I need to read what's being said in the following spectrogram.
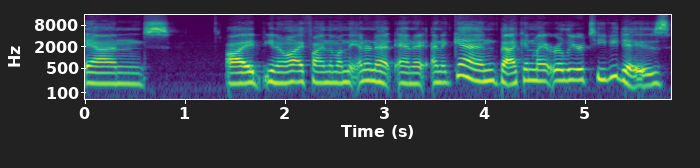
and I, you know, I find them on the internet. And and again, back in my earlier TV days,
